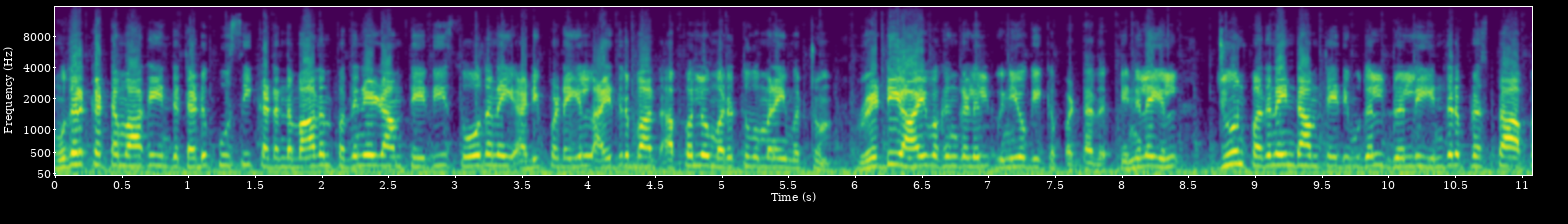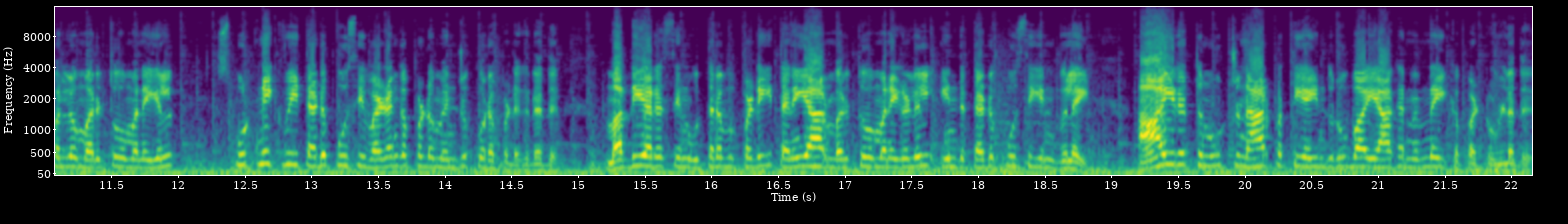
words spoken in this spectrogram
முதற்கட்டமாக இந்த தடுப்பூசி கடந்த மாதம் பதினேழாம் தேதி சோதனை அடிப்படையில் ஐதராபாத் அப்பல்லோ மருத்துவமனை மற்றும் ரெட்டி ஆய்வகங்களில் விநியோகிக்கப்பட்டது. இந்நிலையில் ஜூன் பதினைந்தாம் தேதி முதல் டெல்லி இந்திரபிரஸ்தா அப்பல்லோ மருத்துவமனையில் ஸ்புட்னிக் வி தடுப்பூசி வழங்கப்படும் என்று கூறப்படுகிறது. மத்திய அரசின் உத்தரவுப்படி தனியார் மருத்துவமனைகளில் இந்த தடுப்பூசியின் விலை ஆயிரத்து நூற்று நாற்பத்தி ஐந்து ரூபாயாக நிர்ணயிக்கப்பட்டுள்ளது.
